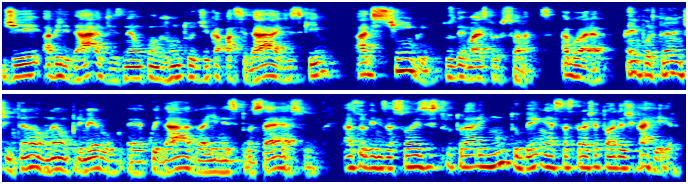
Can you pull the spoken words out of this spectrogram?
de habilidades, né, um conjunto de capacidades que a distinguem dos demais profissionais. Agora, é importante, então, né, um primeiro é, cuidado aí nesse processo, as organizações estruturarem muito bem essas trajetórias de carreira,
